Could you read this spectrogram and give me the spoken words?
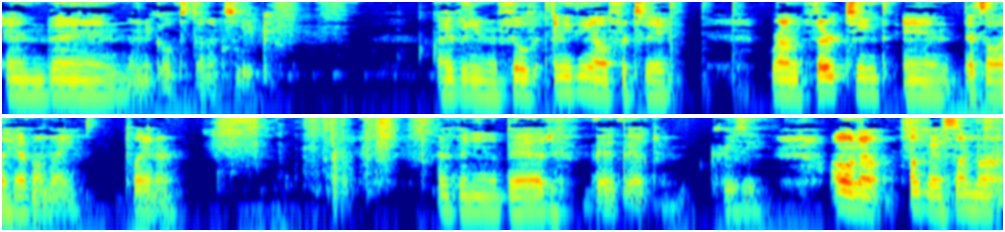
And then, let me go to the next week. I haven't even filled anything out for today. We're on the 13th, and that's all I have on my planner. I've been in a bad, bad, bad, crazy. Oh no, okay, so I'm wrong.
